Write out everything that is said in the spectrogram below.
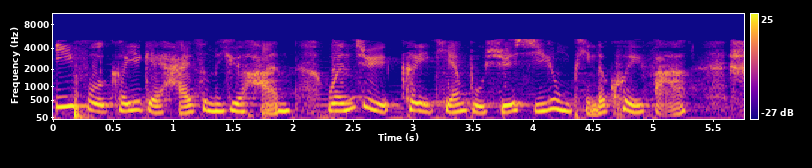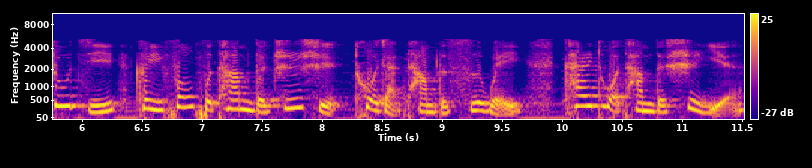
衣服可以给孩子们御寒，文具可以填补学习用品的匮乏，书籍可以丰富他们的知识，拓展他们的思维，开拓他们的视野，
